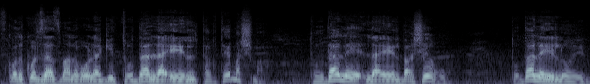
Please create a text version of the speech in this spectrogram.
אז קודם כל זה הזמן לבוא להגיד תודה לאל, תרתי משמע. תודה לאל באשר הוא. תודה לאלוהים,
